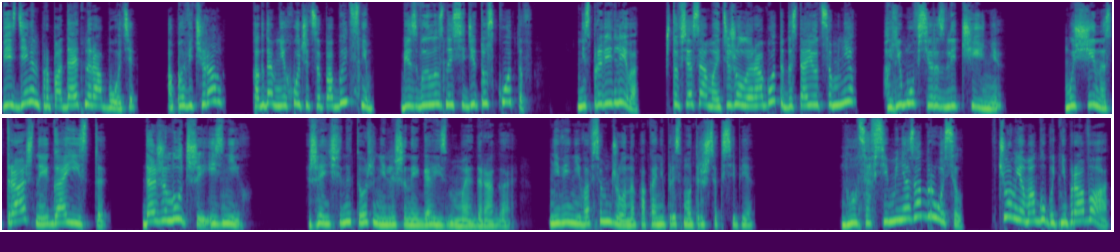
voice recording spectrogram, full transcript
«Весь день он пропадает на работе, а по вечерам когда мне хочется побыть с ним, безвылазно сидит у скотов. Несправедливо, что вся самая тяжелая работа достается мне, а ему все развлечения. Мужчины страшные эгоисты, даже лучшие из них. Женщины тоже не лишены эгоизма, моя дорогая. Не вини во всем Джона, пока не присмотришься к себе. Но он совсем меня забросил. В чем я могу быть не права?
